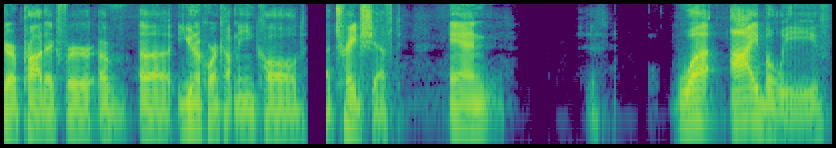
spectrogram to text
a product for a, a unicorn company called a Tradeshift, and what I believe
